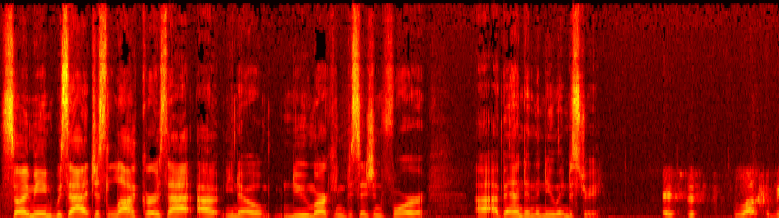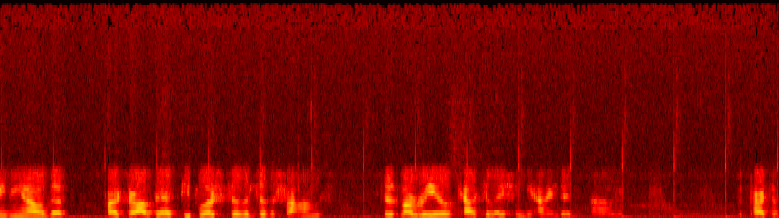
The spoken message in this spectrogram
So I mean, was that just luck, or is that a, you know new marketing decision for uh, a band in the new industry? It's just luck. I mean, you know, the parts are out there. People are still into the songs. There's no real calculation behind it. Um, the parts are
